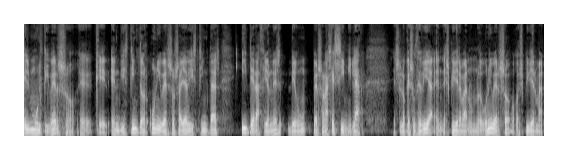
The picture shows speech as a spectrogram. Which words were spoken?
el multiverso, eh, que en distintos universos haya distintas iteraciones de un personaje similar. Es lo que sucedía en Spider-Man Un Nuevo Universo o Spider-Man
